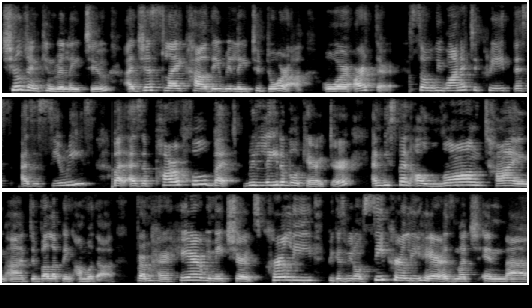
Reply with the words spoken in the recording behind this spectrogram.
children can relate to, uh, just like how they relate to Dora or Arthur. So we wanted to create this as a series, but as a powerful but relatable character. And we spent a long time uh, developing Amuda. From her hair, we made sure it's curly because we don't see curly hair as much in uh,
